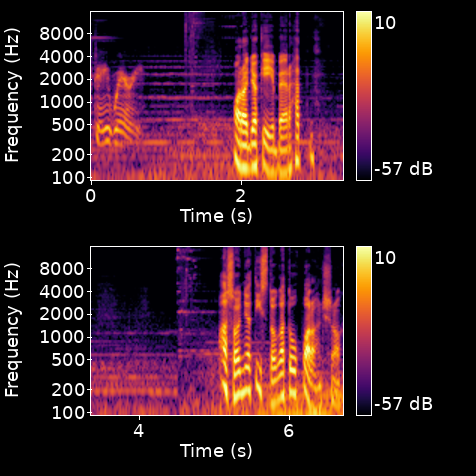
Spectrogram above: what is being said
Stay wary. Maradjak éber, hát... Azt mondja, tisztogató parancsnok.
